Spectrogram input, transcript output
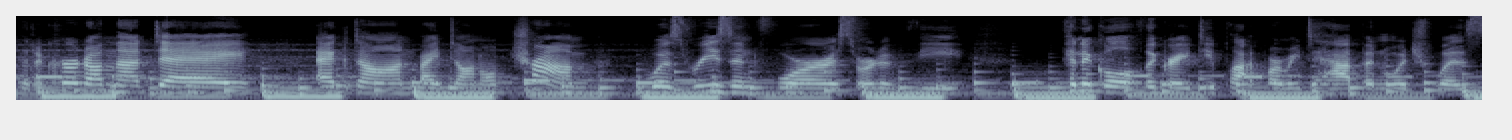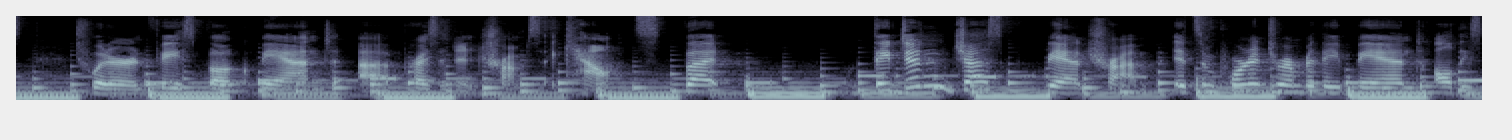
that occurred on that day, egged on by Donald Trump, was reason for sort of the pinnacle of the great deplatforming to happen, which was Twitter and Facebook banned uh, President Trump's accounts. But they didn't just ban Trump. It's important to remember they banned all these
